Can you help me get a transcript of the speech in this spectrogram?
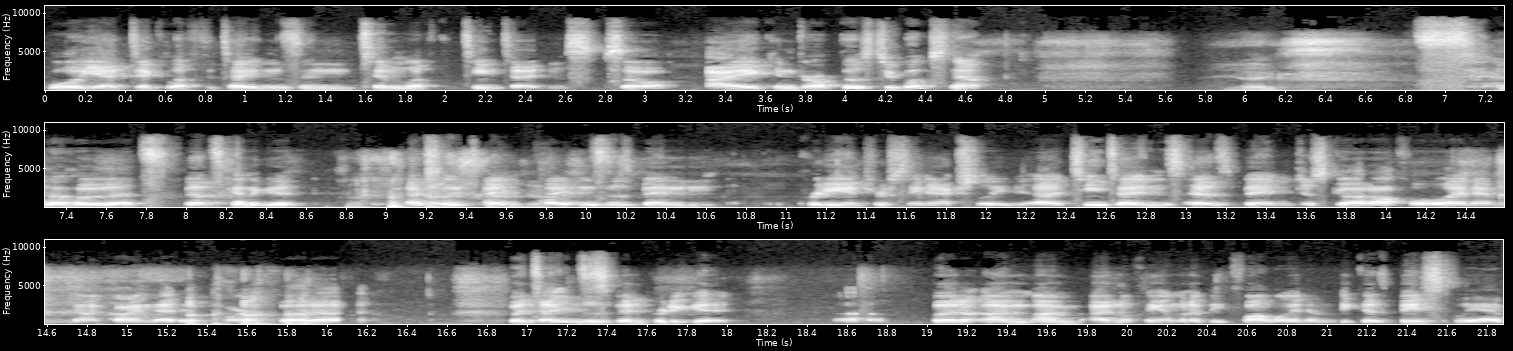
well, yeah, Dick left the Titans, and Tim left the Teen Titans. So I can drop those two books now. Yikes. So that's that's kind of good. Actually, Tit- good. Titans has been pretty interesting. Actually, uh, Teen Titans has been just god awful, and I'm not buying that anymore. but uh, but Titans has been pretty good. Uh, but I'm, I'm I don't think I'm going to be following them because basically I,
